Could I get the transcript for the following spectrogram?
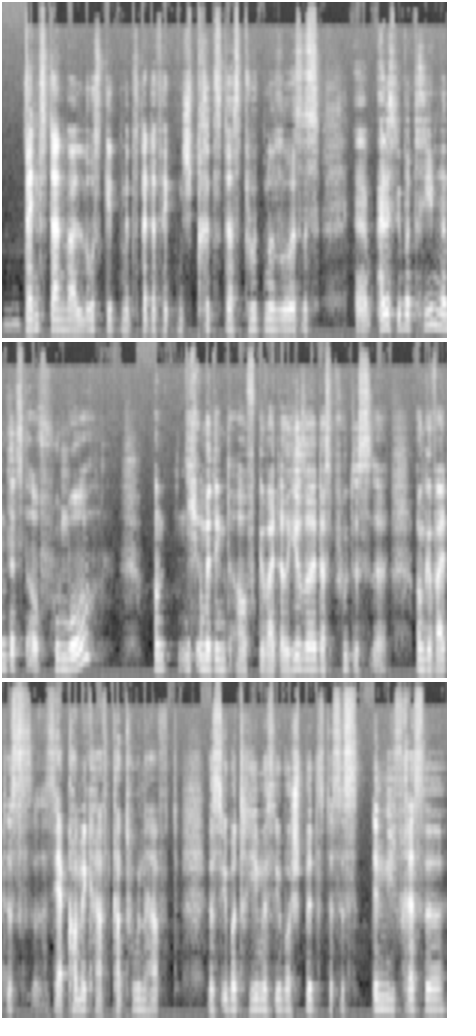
Wenn es dann mal losgeht mit Splatter-Effekten, spritzt das Blut nur so. Es ist äh, alles übertrieben. Man setzt auf Humor und nicht unbedingt auf Gewalt. Also hier soll das Blut ist äh, und Gewalt ist sehr comichaft, cartoonhaft. Ist übertrieben, ist überspitzt, es ist in die Fresse.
